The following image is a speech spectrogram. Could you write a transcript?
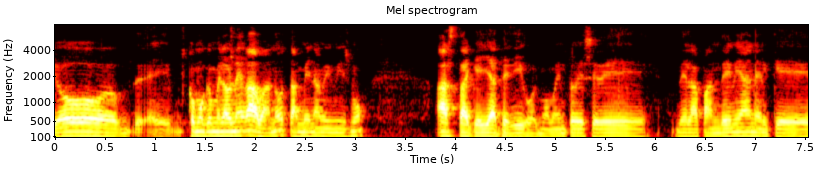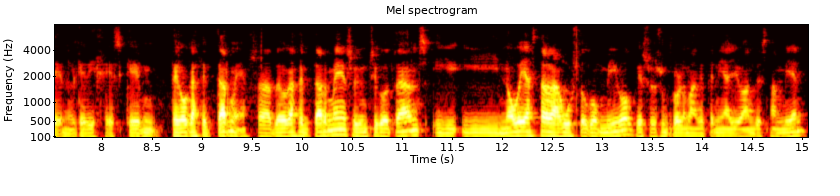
Yo eh, como que me lo negaba, ¿no? También a mí mismo hasta que ya te digo, el momento ese de, la pandemia en el, que, en el que dije, es que tengo que aceptarme, o sea, tengo que aceptarme, soy un chico trans y, no voy a estar a gusto conmigo, que eso es un problema que tenía yo antes también,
